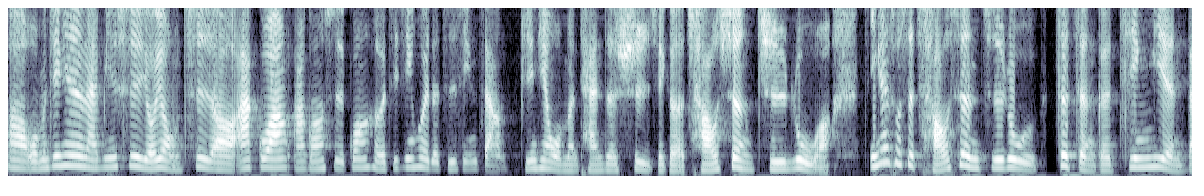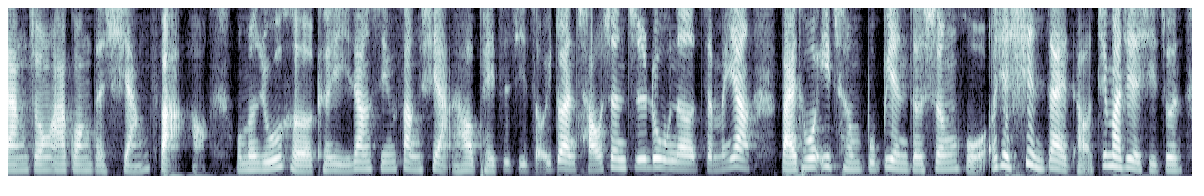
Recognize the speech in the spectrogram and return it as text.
啊，我们今天的来宾是游泳志哦，阿光，阿光是光和基金会的执行长。今天我们谈的是这个朝圣之路啊，应该说是朝圣之路这整个经验当中，阿光的想法哈，我们如何可以让心放下，然后陪自己走一段朝圣之路呢？怎么样摆脱一成不变的生活？而且现在啊，金马界的喜尊，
